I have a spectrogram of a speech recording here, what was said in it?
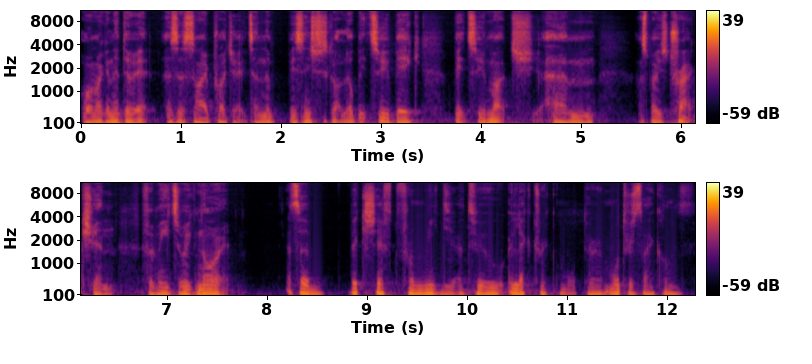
or am I going to do it as a side project? And the business just got a little bit too big, a bit too much, um, I suppose, traction for me to ignore it. That's a big shift from media to electric motor motorcycles.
